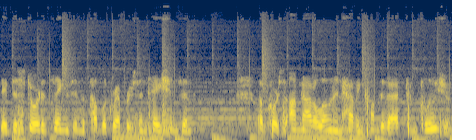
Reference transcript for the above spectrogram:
They've distorted things in the public representations, and of course, I'm not alone in having come to that conclusion.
